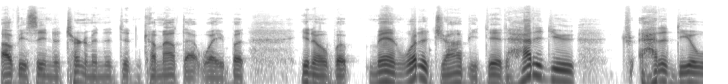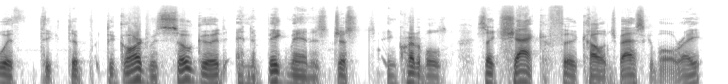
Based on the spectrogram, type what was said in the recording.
Obviously, in the tournament, it didn't come out that way, but you know, but man, what a job you did! How did you, how to deal with the the, the guard was so good, and the big man is just incredible. It's like Shaq for college basketball, right?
